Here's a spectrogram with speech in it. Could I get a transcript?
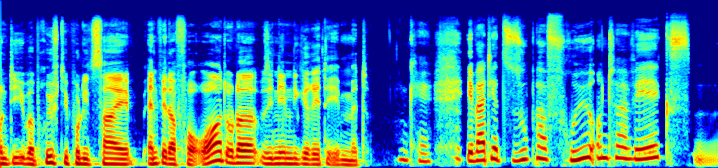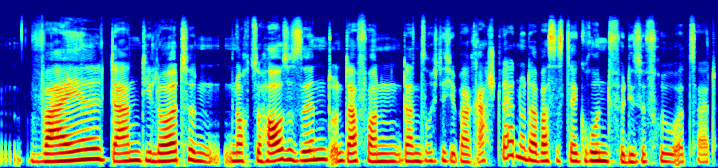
und die überprüft die Polizei entweder vor Ort oder sie nehmen die Geräte eben mit. Okay. Ihr wart jetzt super früh unterwegs, weil dann die Leute noch zu Hause sind und davon dann so richtig überrascht werden? Oder was ist der Grund für diese Frühuhrzeit?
